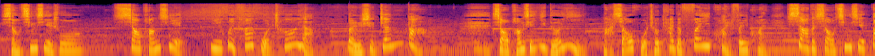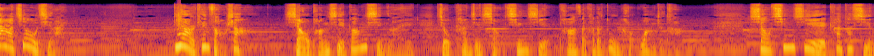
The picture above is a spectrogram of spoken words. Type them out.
小青蟹说：“小螃蟹，你会开火车呀？本事真大！”小螃蟹一得意，把小火车开得飞快飞快，吓得小青蟹大叫起来。第二天早上，小螃蟹刚醒来，就看见小青蟹趴在它的洞口望着它。小青蟹看它醒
